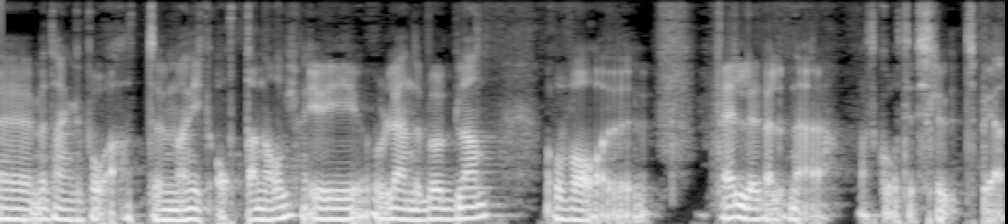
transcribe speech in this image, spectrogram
Eh, med tanke på att man gick 8-0 i Orlando-bubblan. Och var eh, väldigt, väldigt nära att gå till slutspel.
